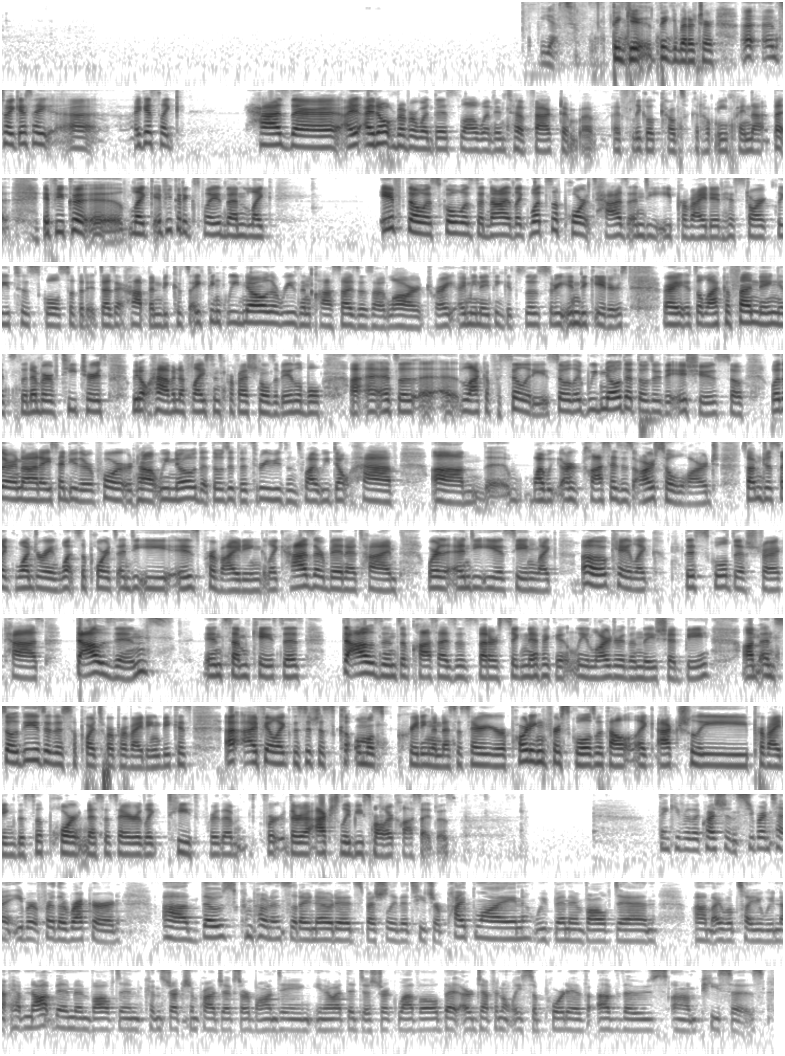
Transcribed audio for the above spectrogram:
Yes. Thank you, thank you, Madam Chair. Uh, and so I guess I, uh, I guess like, has there? I, I don't remember when this law went into effect. Um, uh, if legal counsel could help me find that, but if you could, uh, like, if you could explain then, like, if though a school was denied, like what supports has NDE provided historically to schools so that it doesn't happen? Because I think we know the reason class sizes are large, right? I mean, I think it's those three indicators, right? It's a lack of funding, it's the number of teachers, we don't have enough licensed professionals available, uh, and it's a, a lack of facilities. So like we know that those are the issues. So whether or not I send you the report or not, we know that those are the three reasons why we don't have um, why we, our class sizes are so large. So I'm just like wondering what supports NDE is providing. Like, has there been a time where the NDE is seeing like, oh, okay, like this school district has thousands in some cases thousands of class sizes that are significantly larger than they should be. Um, and so these are the supports we're providing because I, I feel like this is just almost creating unnecessary reporting for schools without like actually providing the support necessary, like teeth for them, for there to actually be smaller class sizes. Thank you for the question. Superintendent Ebert, for the record, uh, those components that I noted, especially the teacher pipeline, we've been involved in. Um, I will tell you, we not, have not been involved in construction projects or bonding, you know, at the district level, but are definitely supportive of those um, pieces.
